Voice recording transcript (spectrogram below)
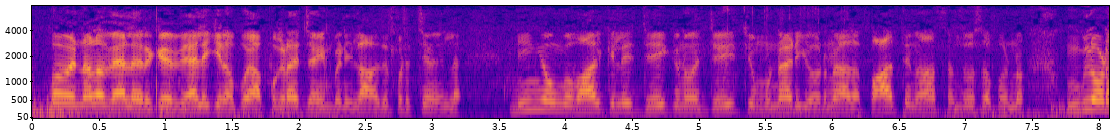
எப்போ வேணாலும் வேலை இருக்குது வேலைக்கு நான் போய் அப்போ கூட ஜாயின் பண்ணிடலாம். அது பிரச்சனை இல்லை. நீங்கள் உங்கள் வாழ்க்கையில் ஜெயிக்கணும் ஜெயிச்சு முன்னாடி வரணும் அதை பார்த்து நான் சந்தோஷப்படணும். உங்களோட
